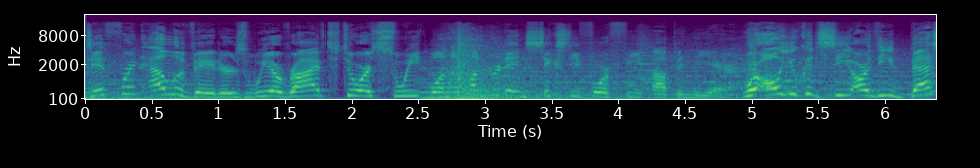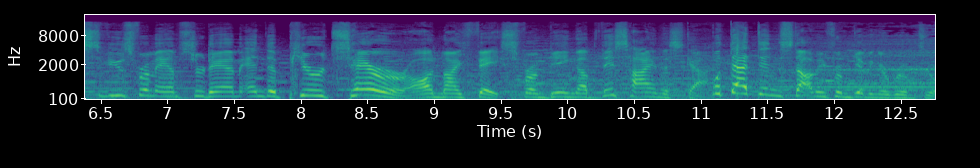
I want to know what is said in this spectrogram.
different elevators, we arrived to our suite 164 feet up in the air, where all you could see are the best views from Amsterdam and the pure terror on my face from being up this high in the sky. But that didn't stop me from giving a room tour.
